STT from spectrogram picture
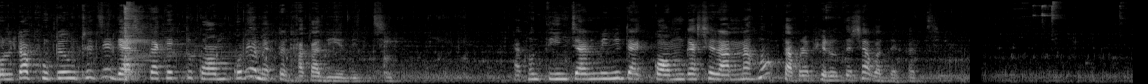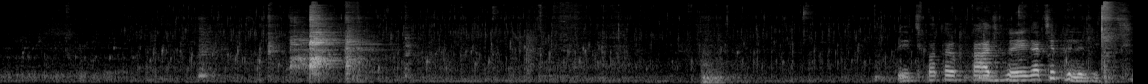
ঝোলটা ফুটে উঠেছে, গ্যাসটাকে একটু কম করে আমি একটা ঢাকা দিয়ে দিচ্ছি। এখন তিন চার মিনিট এক কম গ্যাসে রান্না হোক, তারপরে ফেরত এসে আবার দেখাচ্ছি। তেজপাতার কাজ হয়ে গেছে, ফেলে দিচ্ছি।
